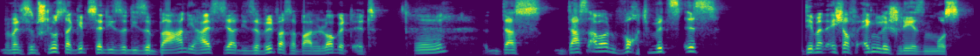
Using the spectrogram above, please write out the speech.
wenn man zum Schluss, da gibt es ja diese, diese Bahn, die heißt ja diese Wildwasserbahn Logit It. Mhm. Dass das aber ein Wortwitz ist, den man echt auf Englisch lesen muss.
